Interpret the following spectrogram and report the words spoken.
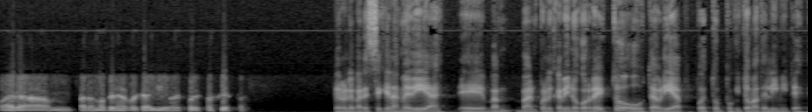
para, para no tener recaídas después de esta fiesta. ¿Pero le parece que las medidas eh, van, van por el camino correcto o usted habría puesto un poquito más de límite?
